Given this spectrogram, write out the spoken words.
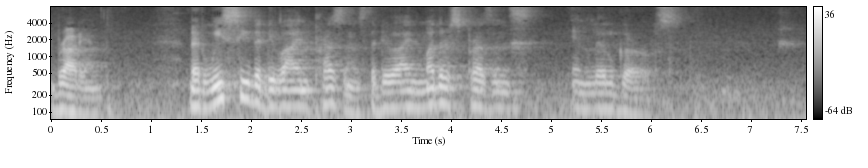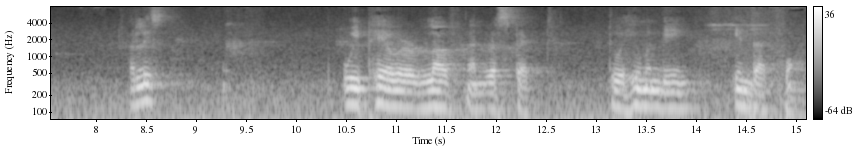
brought in. That we see the divine presence, the divine mother's presence in little girls. At least we pay our love and respect to a human being in that form.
